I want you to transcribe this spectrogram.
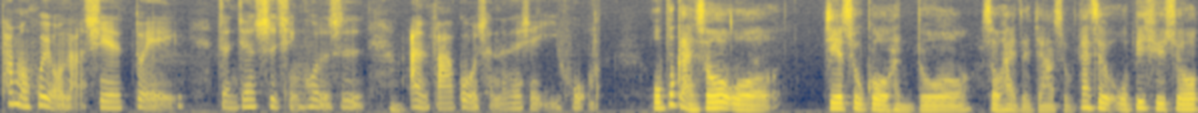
他们会有哪些对整件事情或者是案发过程的那些疑惑吗？我不敢说我接触过很多受害者家属，但是我必须说，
